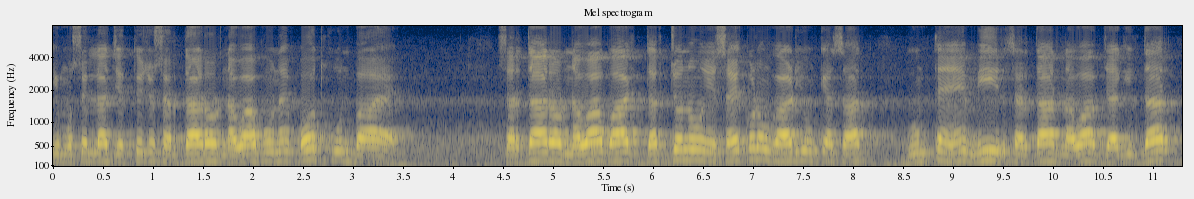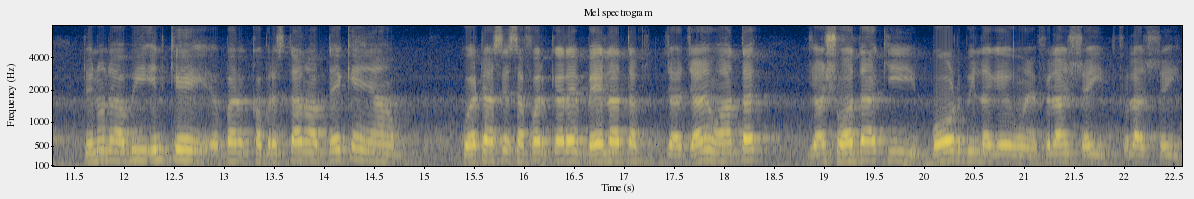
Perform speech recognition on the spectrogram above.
ये मुसल्ह जितने जो सरदार और नवाबों ने बहुत खून बहा है। सरदार और नवाब आज दर्जनों या सैकड़ों गाड़ियों के साथ घूमते हैं। मीर सरदार नवाब जागीरदार तो इन्होंने अभी इनके पर कब्रिस्तान आप देखें यहाँ कोयटा से सफ़र करें बेला तक जा, जाएँ वहाँ तक। या शहदा की बोर्ड भी लगे हुए हैं फ़िलहाल शहीद फ़िलहाल शहीद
